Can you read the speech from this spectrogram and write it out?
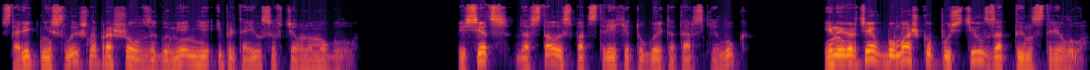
Старик неслышно прошел в загуменье и притаился в темном углу. Песец достал из-под стрехи тугой татарский лук и, навертев бумажку, пустил за тын стрелу.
